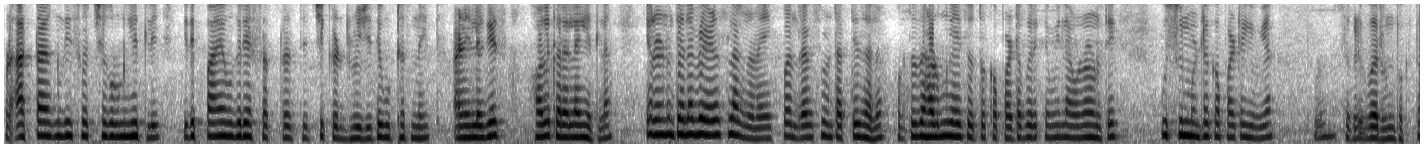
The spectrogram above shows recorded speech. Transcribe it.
पण आता अगदी स्वच्छ करून घेतली की ते पाय वगैरे असतात तर ते चिकट धुळीचे ते उठत नाहीत. आणि लगेच हॉल करायला घेतला. कारण त्याला वेळच लागला नाही. एक पंधरा वीस मिनटात ते झालं. फक्त झाडून घ्यायचं होतं. कपाट वगैरे कमी लावणार होते. पुसून म्हटलं कपाटं घेऊया. सगळे वरून फक्त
